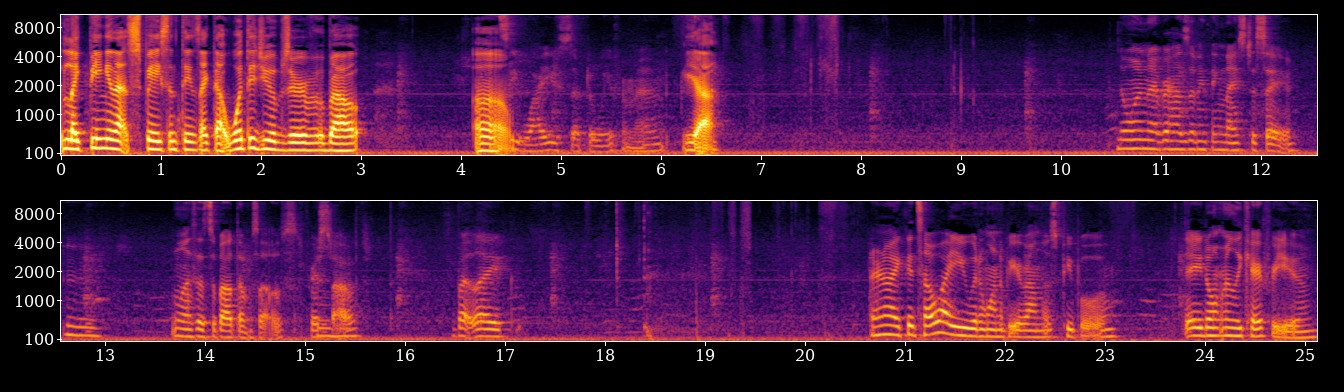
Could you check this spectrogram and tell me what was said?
like being in that space and things like that? What did you observe about? Um, see why you stepped away from it. yeah. No one ever has anything nice to say unless it's about themselves 1st Mhm. off. But like, I don't know. I could tell why you wouldn't want to be around those people. They don't really care for you.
